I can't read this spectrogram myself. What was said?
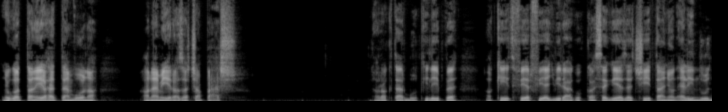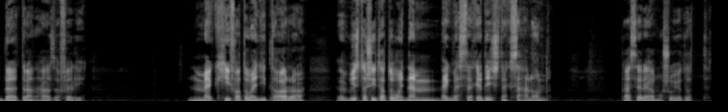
Nyugodtan élhettem volna, ha nem ér az a csapás. A raktárból kilépve a két férfi egy virágokkal szegélyezett sétányon elindult Beltrán háza felé. Meghívhatom egy italra? Biztosíthatom, hogy nem megvesztekedésnek szánom. Pászer elmosolyodott.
